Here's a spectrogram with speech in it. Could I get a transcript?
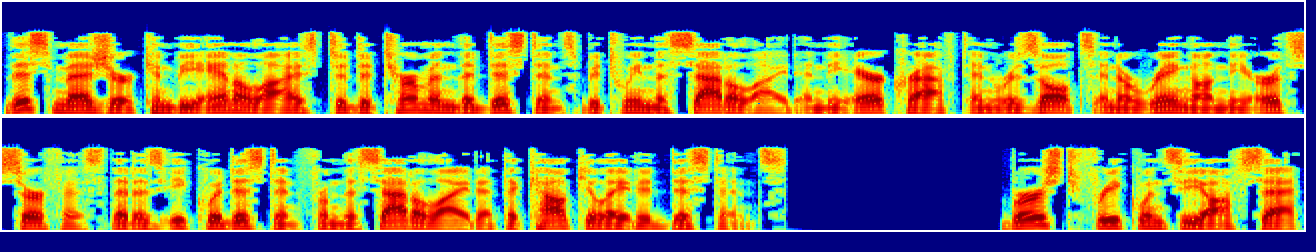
This measure can be analyzed to determine the distance between the satellite and the aircraft and results in a ring on the Earth's surface that is equidistant from the satellite at the calculated distance. Burst frequency offset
